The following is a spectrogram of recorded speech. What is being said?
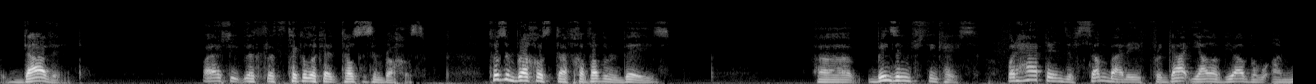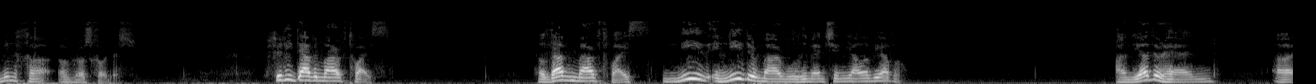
davened, well, actually, let's let's take a look at Tosos and Brachos. Tosos and Brachos Daf Chavavim Beis uh, brings an interesting case. What happens if somebody forgot Yalav Yavo on Mincha of Rosh Chodesh? Should he daven Marav twice? He'll daven Marav twice. Neither, in neither Marav will he mention Yalav Yavo. On the other hand, uh,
